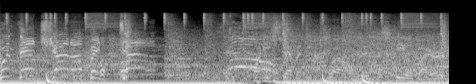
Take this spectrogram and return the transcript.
Put that shot up and down. Steal by Irving.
